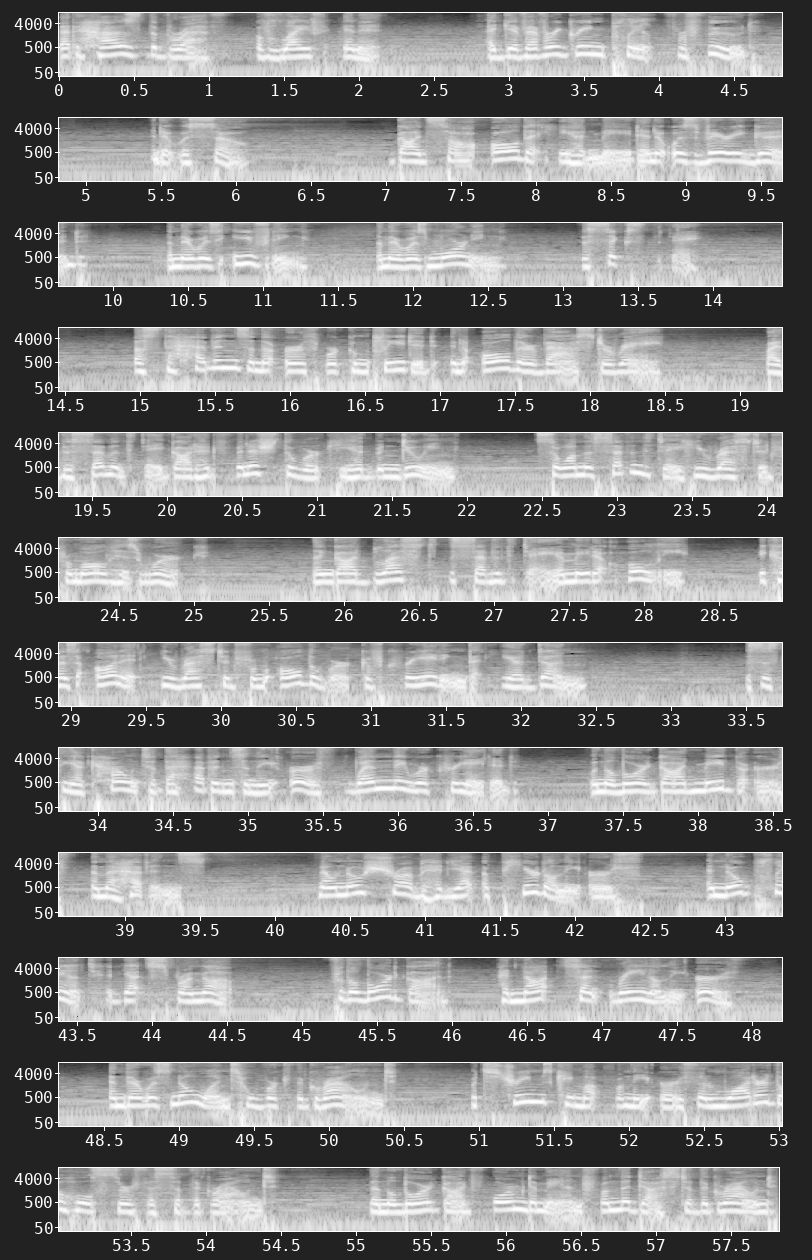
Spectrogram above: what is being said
that has the breath of life in it, I give every green plant for food. And it was so. God saw all that he had made, and it was very good. And there was evening, and there was morning the sixth day. Thus the heavens and the earth were completed in all their vast array. By the seventh day, God had finished the work he had been doing. So on the seventh day, he rested from all his work. Then God blessed the seventh day and made it holy, because on it he rested from all the work of creating that he had done. This is the account of the heavens and the earth when they were created, when the Lord God made the earth and the heavens. Now no shrub had yet appeared on the earth and no plant had yet sprung up, for the Lord God had not sent rain on the earth, and there was no one to work the ground. But streams came up from the earth and watered the whole surface of the ground. Then the Lord God formed a man from the dust of the ground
